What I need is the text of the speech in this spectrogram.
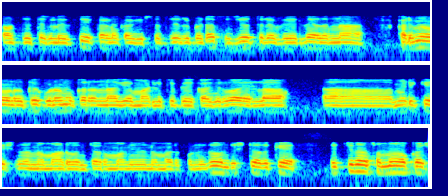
ಸಾಧ್ಯತೆಗಳಿರುತ್ತೆ. ಈ ಕಾರಣಕ್ಕಾಗಿ ಸರ್ಜರಿ ಬೇಡ. ಫಿಸಿಯೋಥೆರಪಿಯಲ್ಲಿ ಅದನ್ನ ಕಡಿಮೆ ಮಾಡೋಕೆ ಗುಣಮುಖರನ್ನಾಗಿ ಮಾಡ್ಲಿಕ್ಕೆ ಬೇಕಾಗಿರುವ ಎಲ್ಲಾ ಮೆಡಿಕೇಶನ್ ಅನ್ನ ಮಾಡುವಂತವರು ಮನವಿಯನ್ನ ಮಾಡಿಕೊಂಡಿದ್ದು, ಒಂದಿಷ್ಟು ಅದಕ್ಕೆ ಹೆಚ್ಚಿನ ಸಮಯಾವಕಾಶ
